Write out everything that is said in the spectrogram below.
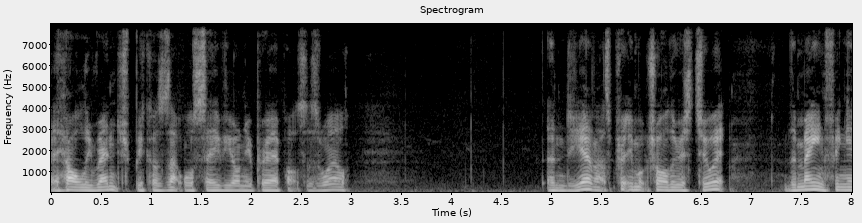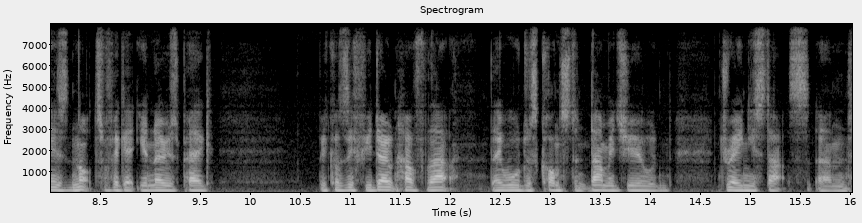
a holy wrench because that will save you on your prayer pots as well and yeah, that's pretty much all there is to it. The main thing is not to forget your nose peg, because if you don't have that, they will just constant damage you and drain your stats, and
